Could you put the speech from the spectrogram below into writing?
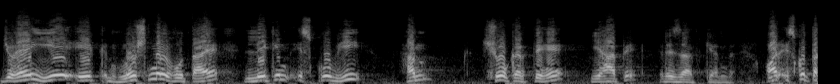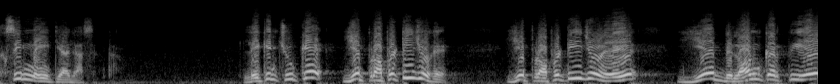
جو ہے یہ ایک نوشنل ہوتا ہے، لیکن اس کو بھی ہم شو کرتے ہیں یہاں پہ ریزرو کے اندر۔ اور اس کو تقسیم نہیں کیا جا سکتا۔ لیکن چونکہ یہ پراپرٹی جو ہے، یہ پراپرٹی جو ہے، یہ بلونگ کرتی ہے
